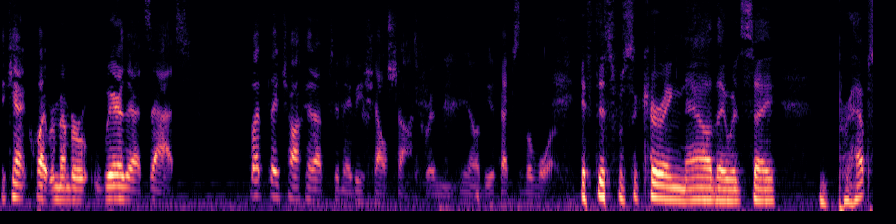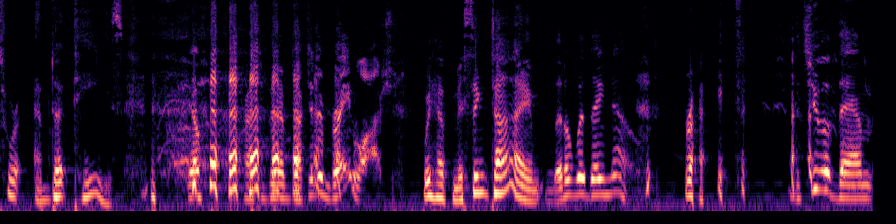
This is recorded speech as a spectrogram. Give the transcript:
They can't quite remember where that's at, but they chalk it up to maybe shell shock and you know the effects of the war. If this was occurring now, they would say, perhaps we're abductees. Yep, perhaps been abducted and brainwashed. We have missing time. Little would they know. Right. The two of them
